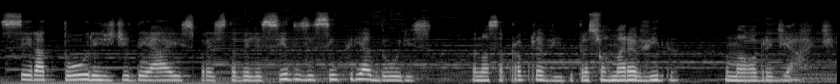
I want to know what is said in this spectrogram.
ser atores de ideais pré-estabelecidos e sim criadores da nossa própria vida, transformar a vida numa obra de arte.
